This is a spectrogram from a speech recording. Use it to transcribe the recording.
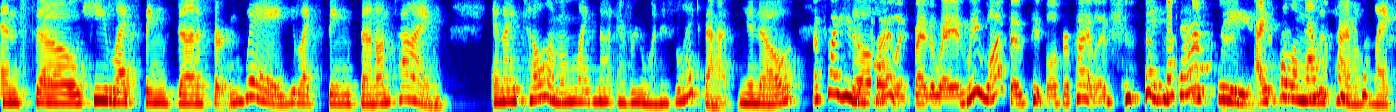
And so he likes things done a certain way. He likes things done on time. And I tell them, I'm like, not everyone is like that, you know? That's why he's so, a pilot, by the way. And we want those people for pilots. exactly. I tell them all the time, I'm like,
